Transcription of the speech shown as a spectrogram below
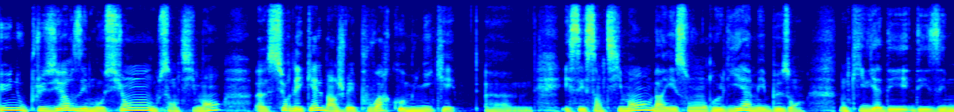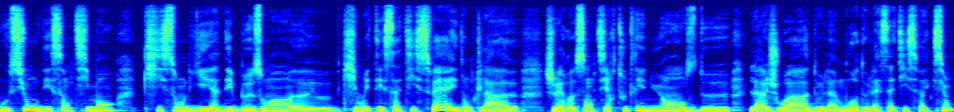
une ou plusieurs émotions ou sentiments sur lesquels ben, je vais pouvoir communiquer. et ces sentiments, ben, ils sont reliés à mes besoins. Donc il y a des, des émotions ou des sentiments qui sont liés à des besoins qui ont été satisfaits. Et donc là, je vais ressentir toutes les nuances de la joie, de l'amour, de la satisfaction.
